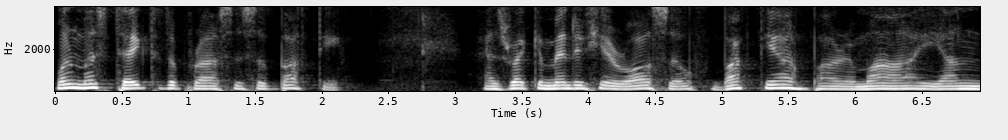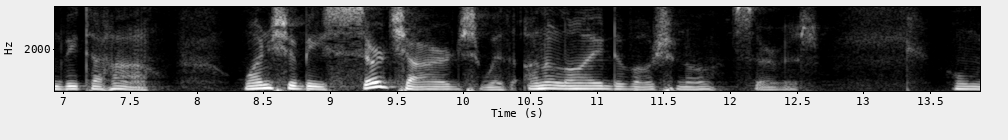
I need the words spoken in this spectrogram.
one must take to the process of bhakti. As recommended here also, bhaktya paramayanvitaha. One should be surcharged with unalloyed devotional service. Om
